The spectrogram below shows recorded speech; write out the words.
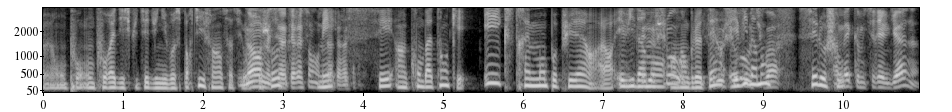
euh, on, on, pourrait discuter du niveau sportif hein, ça c'est autre mais chose intéressant, mais c'est un combattant qui est extrêmement populaire. Alors évidemment en Angleterre, évidemment, c'est le show. Un mec comme Cyril Gann,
